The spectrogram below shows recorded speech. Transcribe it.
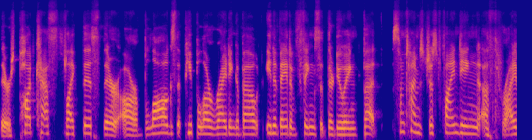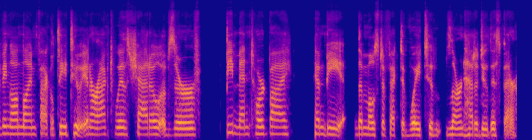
There's podcasts like this. There are blogs that people are writing about innovative things that they're doing. But sometimes just finding a thriving online faculty to interact with, shadow, observe, be mentored by can be the most effective way to learn how to do this better.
